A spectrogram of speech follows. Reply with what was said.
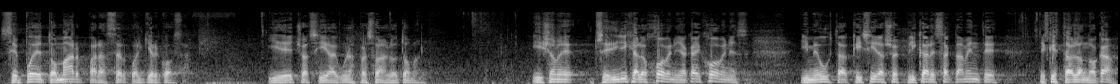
se puede tomar para hacer cualquier cosa. Y de hecho así algunas personas lo toman. Y yo me, se dirige a los jóvenes, y acá hay jóvenes, y me gusta, quisiera yo explicar exactamente de qué está hablando acá.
